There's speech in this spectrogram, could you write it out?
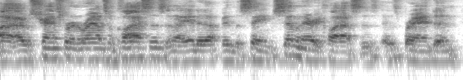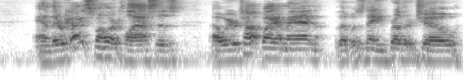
I was transferring around some classes, and I ended up in the same seminary classes as Brandon. And they were kind of smaller classes. Uh, we were taught by a man that was named Brother Joe,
